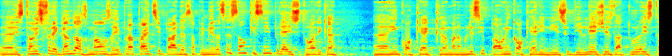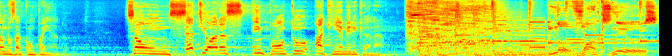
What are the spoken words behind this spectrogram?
eh, estão esfregando as mãos aí para participar dessa primeira sessão, que sempre é histórica eh, em qualquer Câmara Municipal, em qualquer início de legislatura, estamos acompanhando. São sete horas em ponto aqui em Americana. No Vox News,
